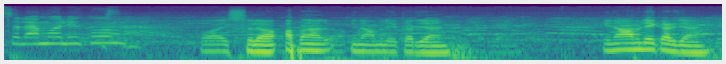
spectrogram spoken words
अस्सलाम वालेकुम वालेकुम अपना इनाम लेकर जाएँ। इनाम लेकर जाएँ।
